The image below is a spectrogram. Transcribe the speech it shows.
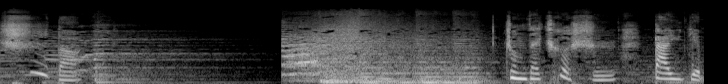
是的。正在这时，大雨点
